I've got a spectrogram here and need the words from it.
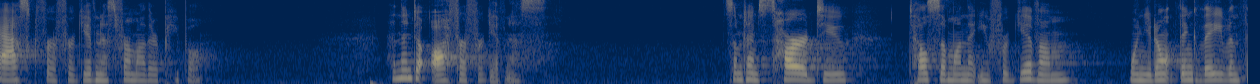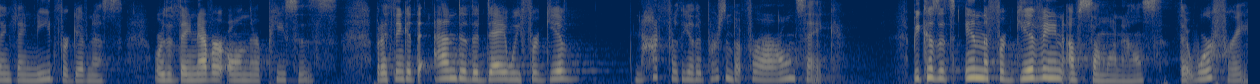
ask for forgiveness from other people and then to offer forgiveness. Sometimes it's hard to tell someone that you forgive them when you don't think they even think they need forgiveness or that they never own their pieces. But I think at the end of the day, we forgive not for the other person, but for our own sake. Because it's in the forgiving of someone else that we're free.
